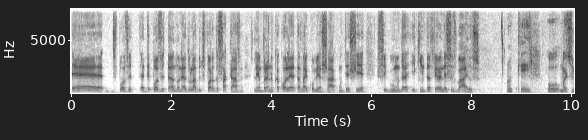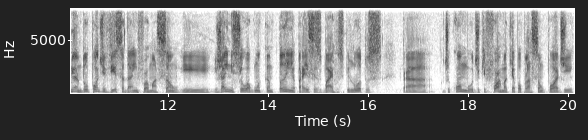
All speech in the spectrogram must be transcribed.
é, é, depositando né, do lado de fora da sua casa. Lembrando que a coleta vai começar a acontecer segunda e quinta-feira nesses bairros. Ok. O Martiniano, do ponto de vista da informação, e já iniciou alguma campanha para esses bairros pilotos para de como, de que forma que a população pode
